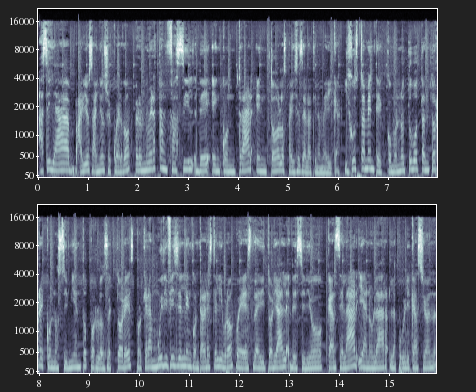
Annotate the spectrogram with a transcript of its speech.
hace ya varios años recuerdo, pero no era tan fácil de encontrar en todos los países de Latinoamérica. Y justamente como no tuvo tanto reconocimiento por los lectores, porque era muy difícil de encontrar este libro, pues la editorial decidió cancelar y anular la publicación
